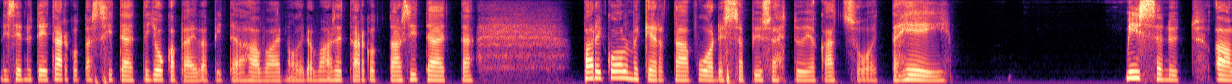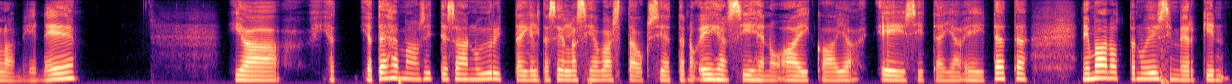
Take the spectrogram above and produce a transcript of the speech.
niin se nyt ei tarkoita sitä, että joka päivä pitää havainnoida, vaan se tarkoittaa sitä, että pari-kolme kertaa vuodessa pysähtyy ja katsoo, että hei, missä nyt ala menee. Ja, ja, ja tähän mä oon sitten saanut yrittäjiltä sellaisia vastauksia, että no eihän siihen ole aikaa ja ei sitä ja ei tätä. Niin mä oon ottanut esimerkin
